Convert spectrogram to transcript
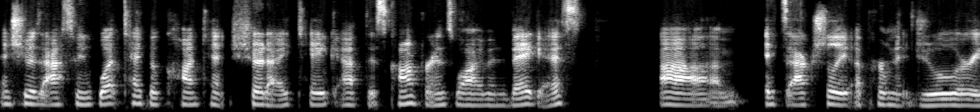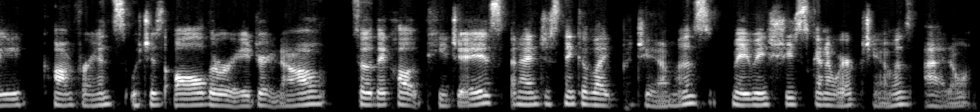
and she was asking, What type of content should I take at this conference while I'm in Vegas? Um, it's actually a permanent jewelry conference, which is all the rage right now. So they call it PJs. And I just think of like pajamas. Maybe she's going to wear pajamas. I don't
